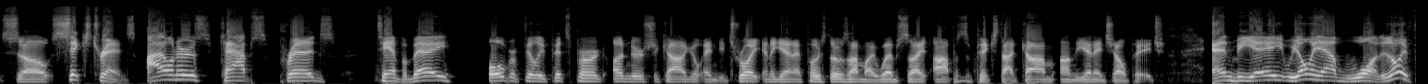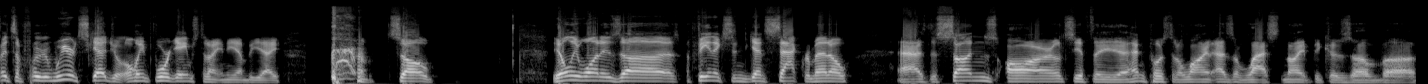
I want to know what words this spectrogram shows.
So six trends Islanders, Caps, Preds, Tampa Bay, over Philly, Pittsburgh, under Chicago and Detroit. And again, I post those on my website, oppositepicks.com, on the NHL page. NBA, we only have one. It's only it's a weird schedule. Only four games tonight in the NBA. so the only one is uh, Phoenix against Sacramento. As the Suns are, let's see if they uh, hadn't posted a line as of last night because of uh,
